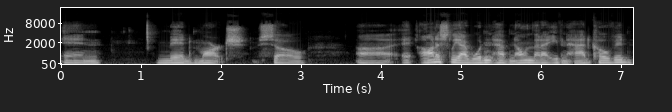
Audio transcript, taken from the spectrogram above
in mid March. So, uh, it, honestly, I wouldn't have known that I even had COVID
